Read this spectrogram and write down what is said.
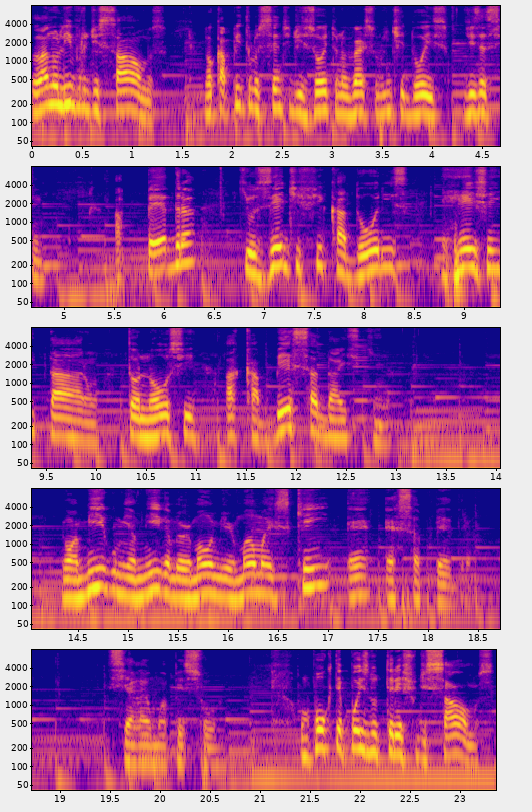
Lá no livro de Salmos, no capítulo 118, no verso 22, diz assim: A pedra que os edificadores rejeitaram tornou-se a cabeça da esquina. Meu amigo, minha amiga, meu irmão e minha irmã, mas quem é essa pedra? Se ela é uma pessoa. Um pouco depois do trecho de Salmos,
